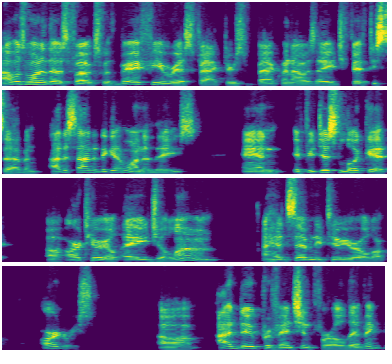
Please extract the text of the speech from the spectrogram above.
I was one of those folks with very few risk factors back when I was age 57. I decided to get one of these. And if you just look at uh, arterial age alone, I had 72 year old arteries. Uh, I do prevention for a living.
